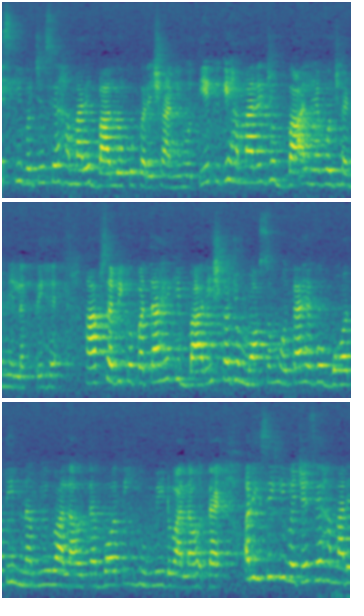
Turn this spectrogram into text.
इसकी वजह से हमारे बालों को परेशानी होती है, क्योंकि हमारे जो बाल है, वो झड़ने लगते हैं। आप सभी को पता है कि बारिश का जो मौसम होता है, वो बहुत ही नमी वाला होता है, बहुत ही ह्यूमिड वाला होता है। और इसी की वजह से हमारे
